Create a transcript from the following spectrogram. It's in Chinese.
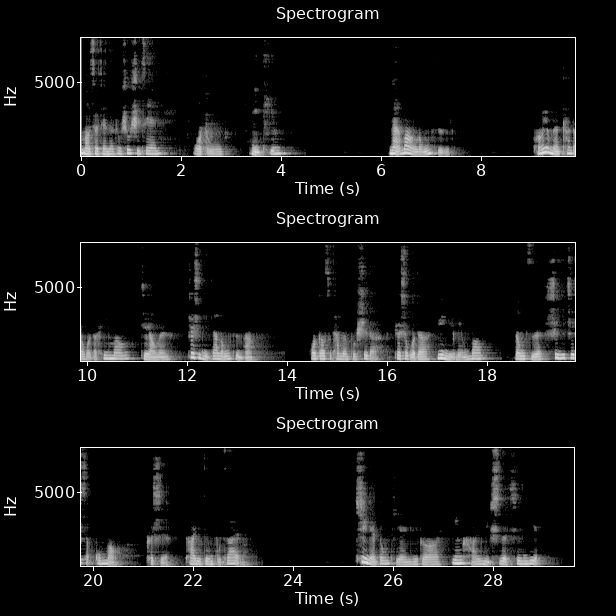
毛小姐的读书时间，我读，你听。难忘龙子。朋友们看到我的黑猫，就要问：“这是你家龙子吗？”我告诉他们：“不是的，这是我的玉女灵猫。龙子是一只小公猫，可是它已经不在了。去年冬天，一个阴寒雨湿的深夜。”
